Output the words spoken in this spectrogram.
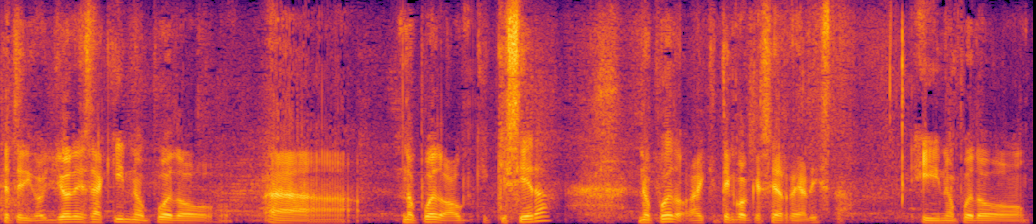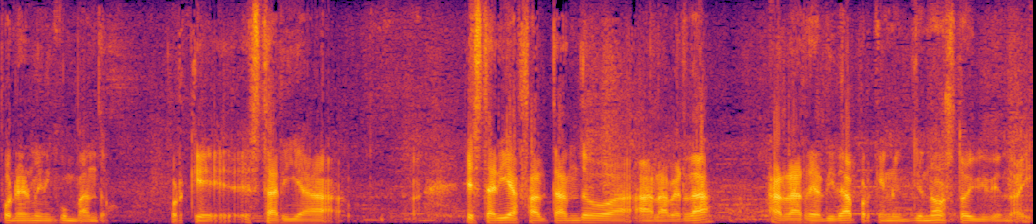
te digo yo desde aquí no puedo uh, no puedo aunque quisiera no puedo aquí tengo que ser realista y no puedo ponerme ningún bando porque estaría estaría faltando a, a la verdad a la realidad porque no, yo no estoy viviendo ahí.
